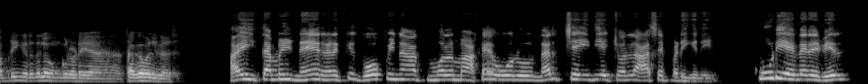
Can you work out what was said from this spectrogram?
அப்படிங்கிறதுல உங்களுடைய தகவல்கள்? ஐ தமிழ் நேயர்களுக்கு கோபிநாத் மூலமாக ஒரு நற்செய்தியை சொல்ல ஆசைப்படுகிறேன். கூடிய விரைவில்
